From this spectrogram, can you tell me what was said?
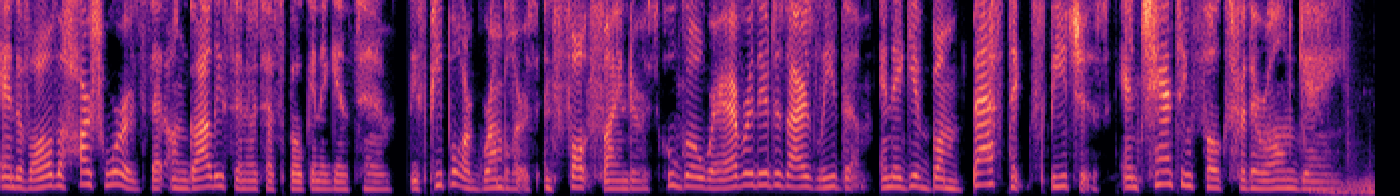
and of all the harsh words that ungodly sinners have spoken against him. These people are grumblers and fault finders who go wherever their desires lead them, and they give bombastic speeches, enchanting folks for their own gain.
